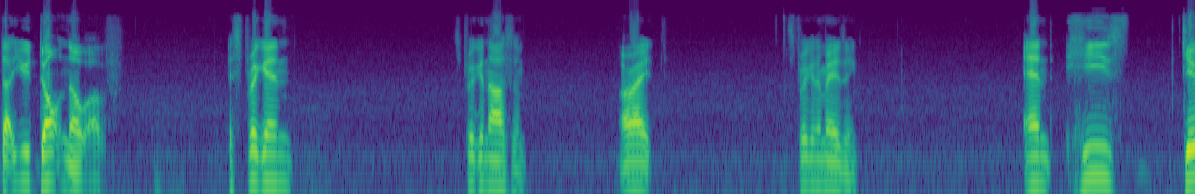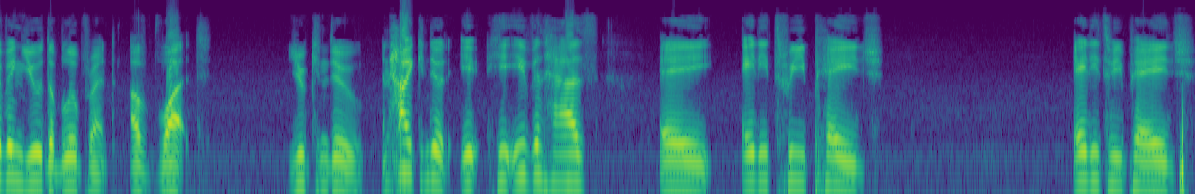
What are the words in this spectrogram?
that you don't know of. It's friggin' it's friggin' awesome. Alright. It's friggin' amazing. And he's giving you the blueprint of what you can do and how you can do it. He even has a 83 page 83 page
